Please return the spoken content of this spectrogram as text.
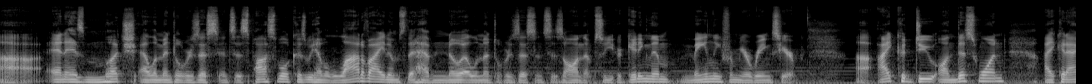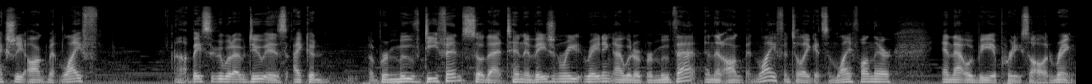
Uh, and as much elemental resistance as possible because we have a lot of items that have no elemental resistances on them. So you're getting them mainly from your rings here. Uh, I could do on this one, I could actually augment life. Uh, basically what I would do is I could remove defense, so that 10 evasion rating, I would have removed that and then augment life until I get some life on there, and that would be a pretty solid ring.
